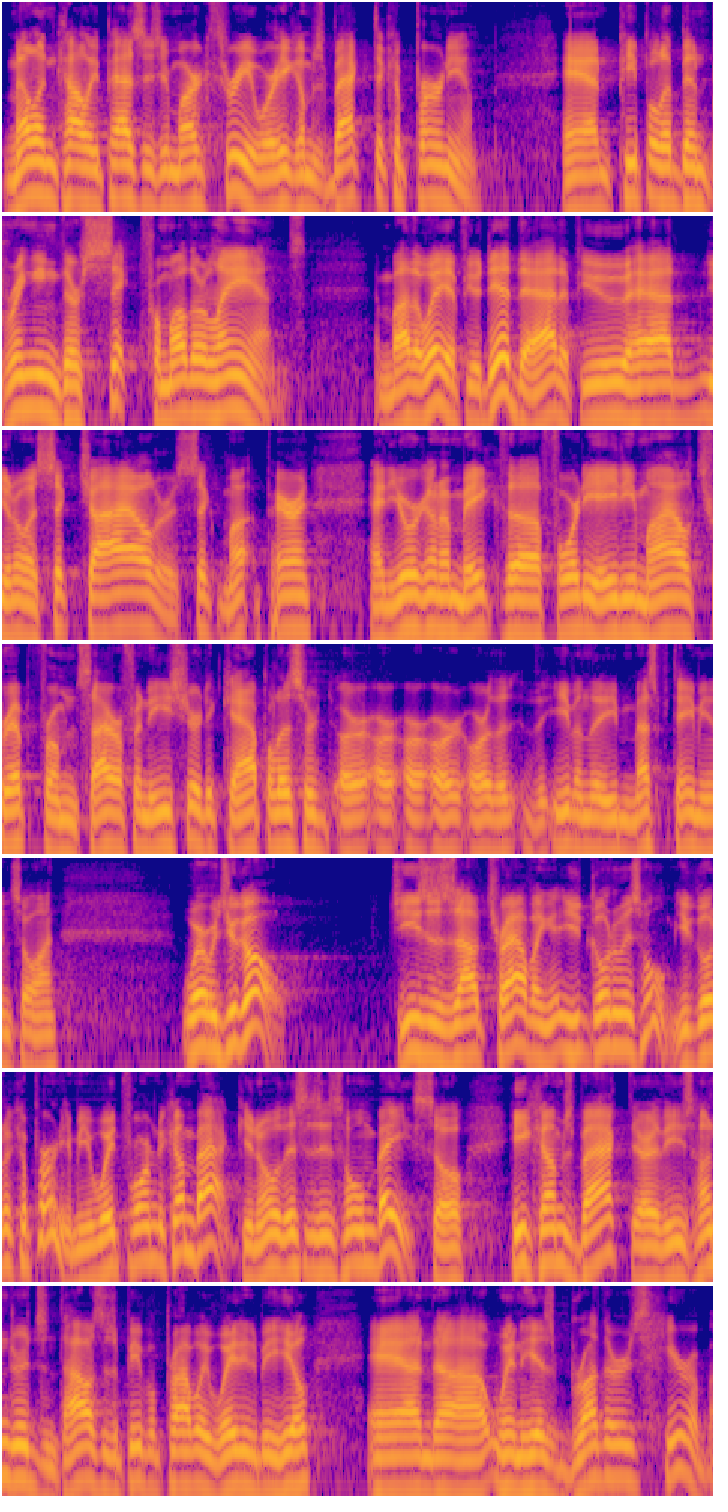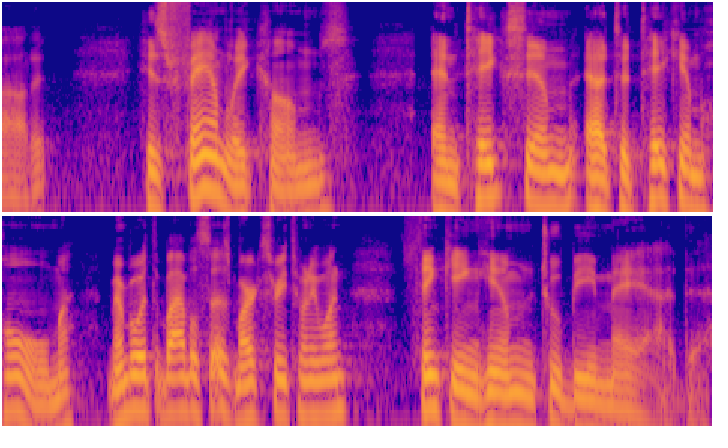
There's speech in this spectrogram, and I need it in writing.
melancholy passage in Mark 3 where he comes back to Capernaum and people have been bringing their sick from other lands. And by the way, if you did that, if you had, you know, a sick child or a sick parent, and you were going to make the 40, 80 mile trip from Syrophoenicia to Decapolis or, or, or, or, or the, the, even the Mesopotamia and so on, where would you go? Jesus is out traveling, you'd go to his home. You go to Capernaum. You wait for him to come back. You know, this is his home base. So he comes back. There are these hundreds and thousands of people probably waiting to be healed. And uh, when his brothers hear about it, his family comes and takes him uh, to take him home. Remember what the Bible says, Mark 3:21, thinking him to be mad.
